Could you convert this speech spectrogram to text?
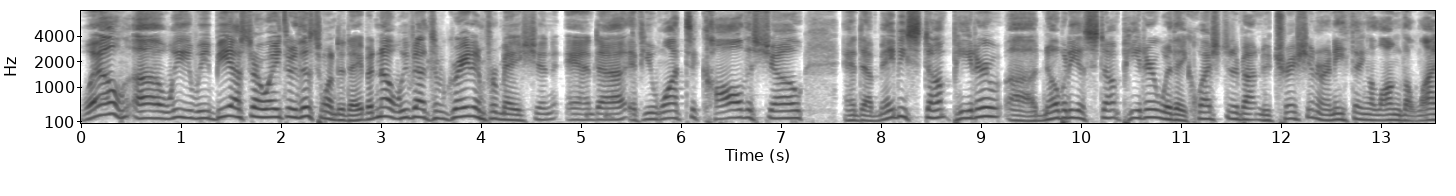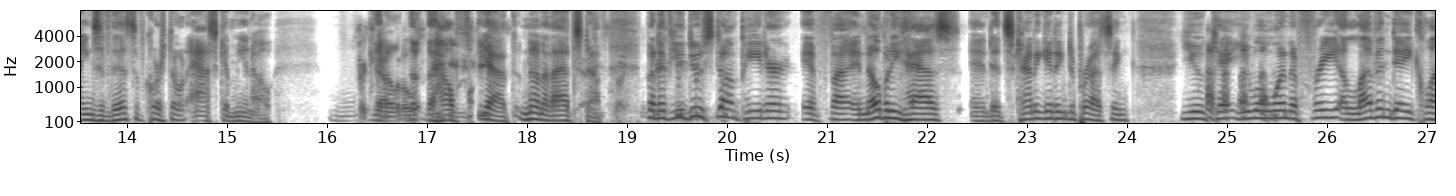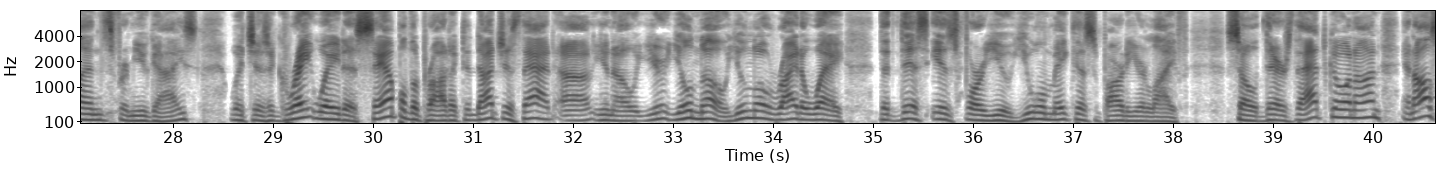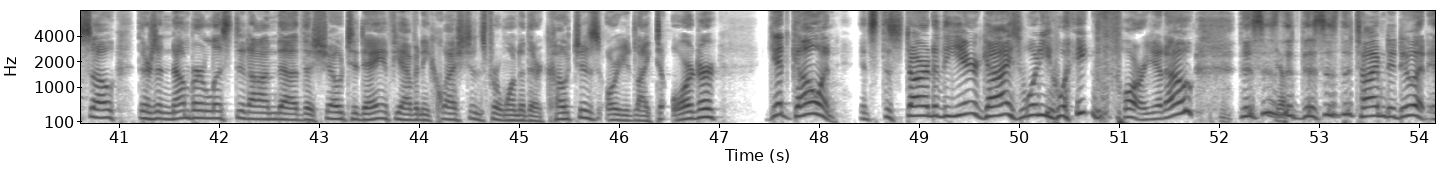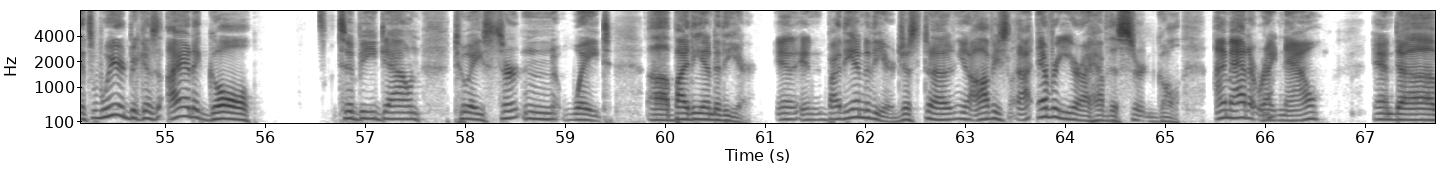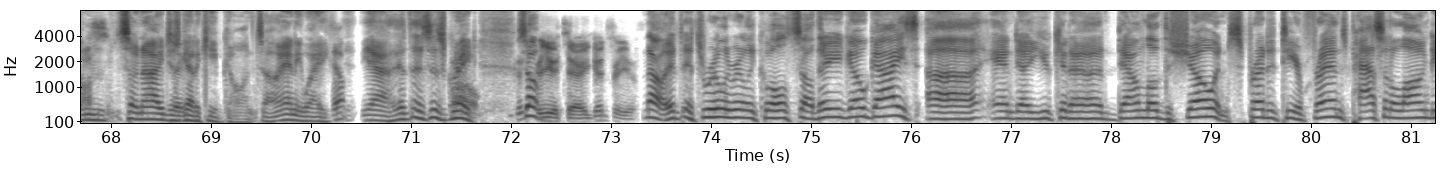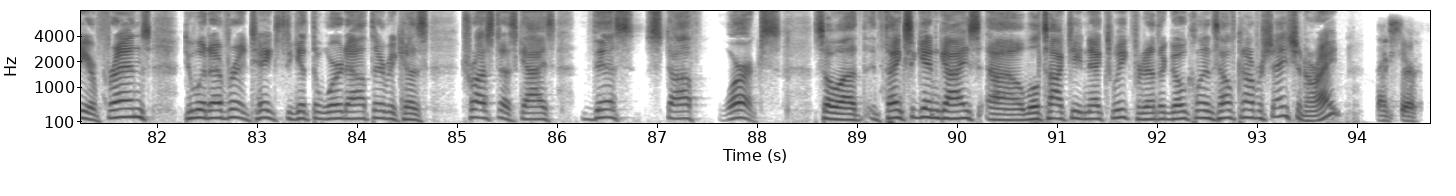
Well, uh, we we BS'd our way through this one today, but no, we've had some great information. And uh, if you want to call the show and uh, maybe stump Peter, uh, nobody has stumped Peter with a question about nutrition or anything along the lines of this. Of course, don't ask him, you know, you know the, the how yeah none of that stuff but if you do stump peter if uh, and nobody has and it's kind of getting depressing you can you will win a free 11 day cleanse from you guys which is a great way to sample the product and not just that uh, you know you you'll know you'll know right away that this is for you you will make this a part of your life so there's that going on. And also, there's a number listed on the, the show today. If you have any questions for one of their coaches or you'd like to order, get going. It's the start of the year, guys. What are you waiting for? You know, this is yep. the this is the time to do it. It's weird because I had a goal to be down to a certain weight uh, by the end of the year. And, and, by the end of the year, just uh, you know, obviously, uh, every year I have this certain goal. I'm at it right now, and um, awesome. so now I just got to keep going. So anyway, yep. yeah, it, this is great. Wow. Good so, for you, Terry. Good for you. No, it, it's really, really cool. So there you go, guys. Uh, and uh, you can uh, download the show and spread it to your friends, pass it along to your friends, do whatever it takes to get the word out there because trust us, guys, this stuff works. So uh, thanks again, guys. Uh, we'll talk to you next week for another Go Cleanse Health conversation. All right. Thanks, sir.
